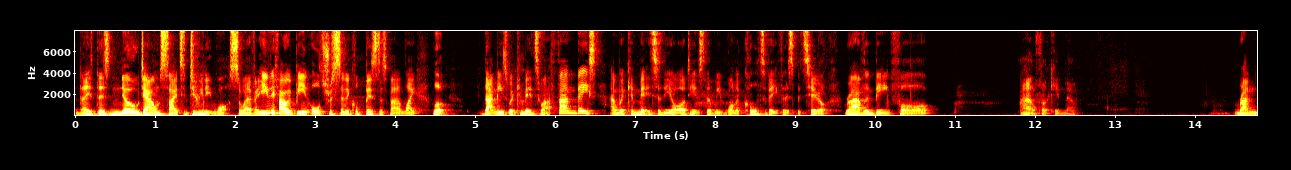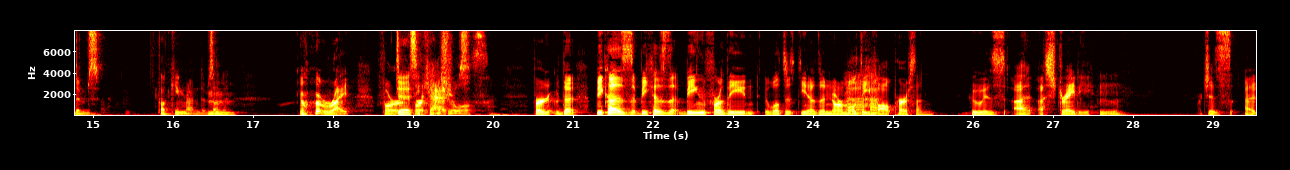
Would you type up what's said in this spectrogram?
there's, there's no downside to doing it whatsoever. Even if I would be an ultra cynical businessman, I'm like, look, that means we're committed to our fan base and we're committed to the audience that we want to cultivate for this material, rather than being for I don't fucking know randoms, fucking randoms on it. right for Dirty for casuals. casuals. For the because because the, being for the well just you know the normal Uh-huh. default person who is a, a straighty, Hmm. which is a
